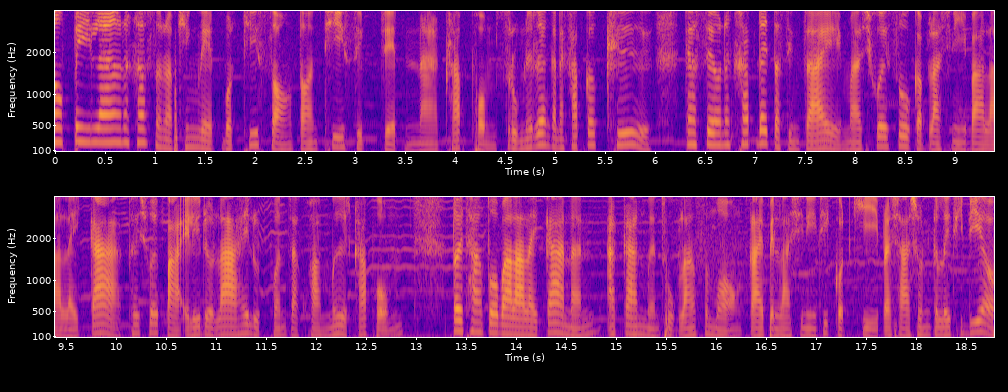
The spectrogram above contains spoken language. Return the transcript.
จบไปแล้วนะครับสำหรับ King r a d บทที่ 2 ตอนที่ 17 นะครับผมสรุปในเรื่องกันนะครับก็คือกาเซลนะครับได้ตัดสินใจมาช่วยสู้กับราชินีบาลาไลกาเพื่อช่วยป่าเอลิโดล่าให้หลุดพ้นจากความมืดครับผม โดยทางตัวบาลาไลกานั้น อาการเหมือนถูกล้างสมอง กลายเป็นราชินีที่กดขี่ประชาชนกันเลยทีเดียว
